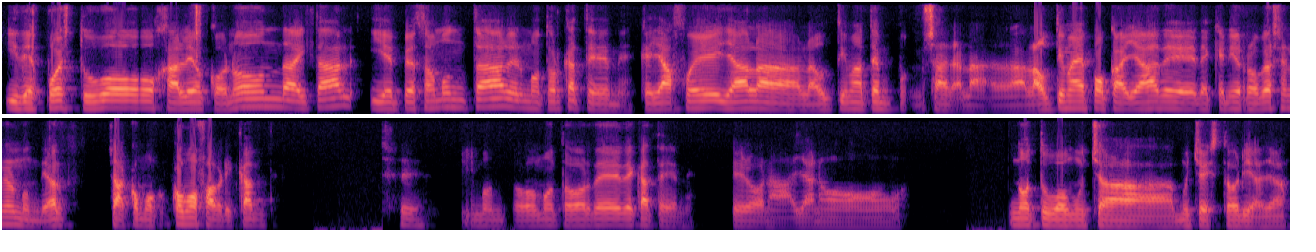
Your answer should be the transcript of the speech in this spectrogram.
y después tuvo jaleo con Honda y tal y empezó a montar el motor KTM, que ya fue ya la, la última tempo- o sea, la, la- la última época ya de, de Kenny Roberts en el mundial, o sea, como, como fabricante Sí. y montó motor de, de KTM. Pero nada, ya no, no tuvo mucha, mucha historia ya.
